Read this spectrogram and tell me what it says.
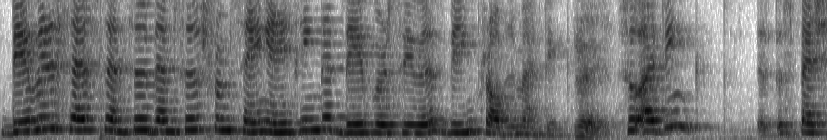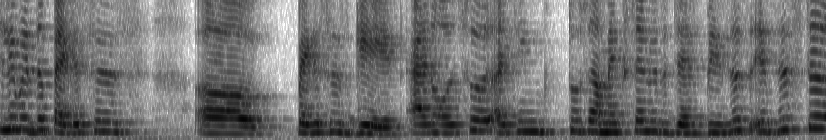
they will self censor themselves from saying anything that they perceive as being problematic. Right. So I think, especially with the Pegasus. Uh, Pegasus Gate, and also I think to some extent with Jeff Bezos, is just a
